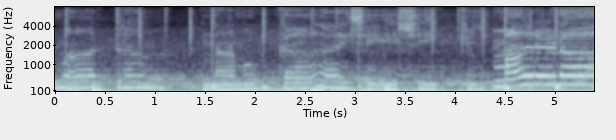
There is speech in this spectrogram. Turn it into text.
മാത്രം നമുക്കായി ശേഷിക്കും. മരണാനന്തരം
